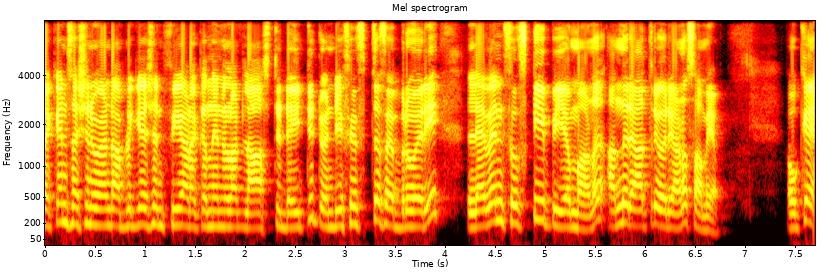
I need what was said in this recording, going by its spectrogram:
സെക്കൻഡ് സെഷൻ വേണ്ട അപ്ലിക്കേഷൻ ഫീ അടക്കുന്നതിനുള്ള last date twenty fifth February eleven fifty P M ആണ്. അന്ന് രാത്രി വരെയാണ് സമയം. ഓക്കെ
